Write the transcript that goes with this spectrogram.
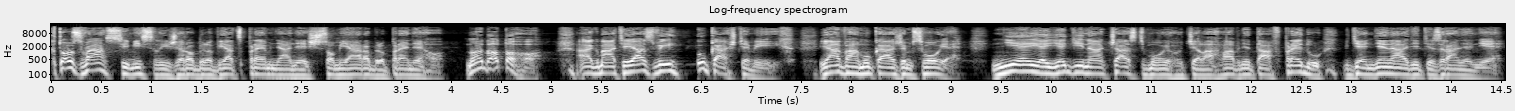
Kto z vás si myslí, že robil viac pre mňa, než som ja robil pre neho? No do toho. Ak máte jazvy, ukážte mi ich. Ja vám ukážem svoje. Nie je jediná časť môjho tela, hlavne tá vpredu, kde nenájdete zranenie.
